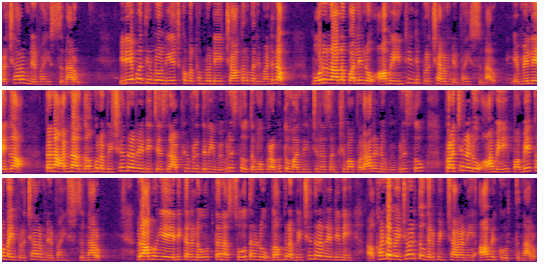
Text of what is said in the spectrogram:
ప్రచారం నిర్వహిస్తున్నారు. ఈ నేపథ్యంలో నియోజకవర్గంలోని చాకలవరి మండలం మూడురాళ్ళపల్లెలో ఆమె ఇంటింటి ప్రచారం నిర్వహిస్తున్నారు. ఎమ్మెల్యేగా తన అన్న గంగుల విజేంద్రారెడ్డి చేసిన అభివృద్ధిని వివరిస్తూ తమ ప్రభుత్వం అందించిన సంక్షేమ ఫలాలను వివరిస్తూ ప్రజలలో ఆమె మమేకమై ప్రచారం నిర్వహిస్తున్నారు. రాబోయే ఎన్నికలలో తన సోదరుడు గంగుల విజేంద్రారెడ్డిని అఖండ మెజార్టీతో గెలిపించాలని ఆమె కోరుతున్నారు.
